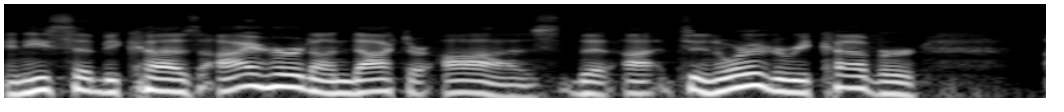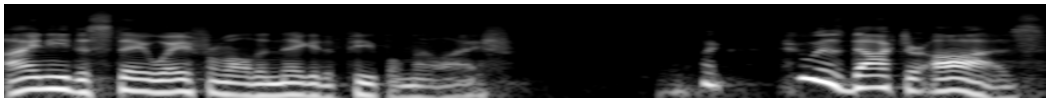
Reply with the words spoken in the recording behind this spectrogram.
And he said, Because I heard on Dr. Oz that I, to, in order to recover, I need to stay away from all the negative people in my life. Like, who is Dr. Oz?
